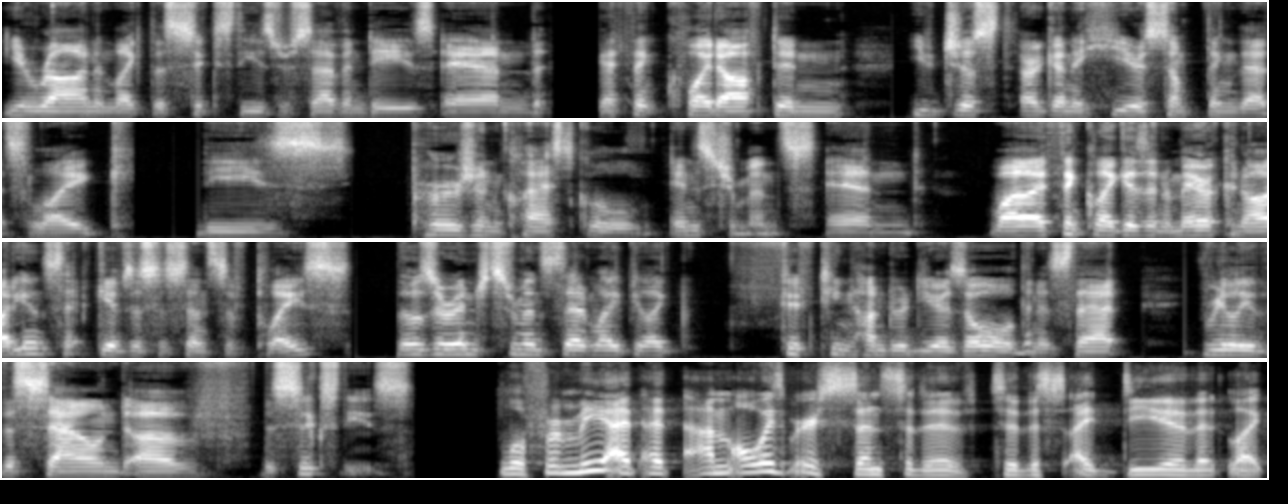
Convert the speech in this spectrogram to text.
Iran in like the 60s or 70s and I think quite often you just are going to hear something that's like these Persian classical instruments. And while I think like as an American audience that gives us a sense of place those are instruments that might be like 1500 years old and it's that really the sound of the 60s well, for me, I, I, I'm always very sensitive to this idea that, like,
